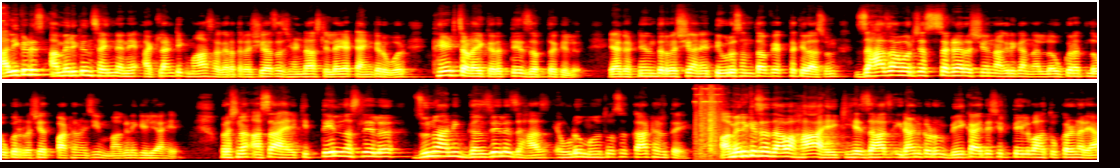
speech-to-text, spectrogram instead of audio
अलीकडेच अमेरिकन सैन्याने अटलांटिक महासागरात रशियाचा झेंडा असलेल्या या टँकरवर थेट चढाई करत ते जप्त केलं. या घटनेनंतर रशियाने तीव्र संताप व्यक्त केला असून जहाजावरच्या सगळ्या रशियन नागरिकांना लवकरात लवकर रशियात पाठवण्याची मागणी केली आहे. प्रश्न असा आहे की तेल नसलेलं जुनं आणि गंजलेलं जहाज एवढं महत्त्वाचं का ठरतंय? अमेरिकेचा दावा हा आहे की हे जहाज इराणकडून बेकायदेशीर तेल वाहतूक करणाऱ्या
